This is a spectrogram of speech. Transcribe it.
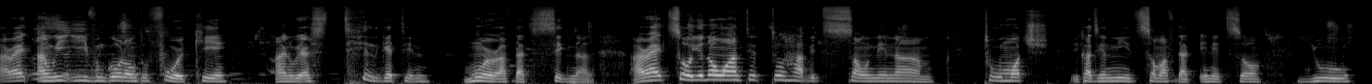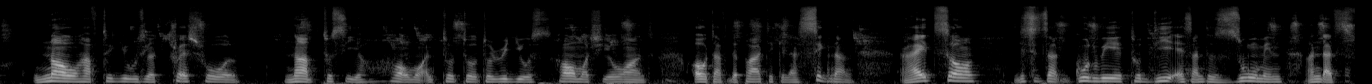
Alright, and we even go down to 4K and we are still getting more of that signal. Alright, so you don't want it to have it sounding um too much because you need some of that in it. So you now have to use your threshold knob to see how want to, to, to reduce how much you want out of the particular signal. Right, so this is a good way to de-ess and to zoom in on that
